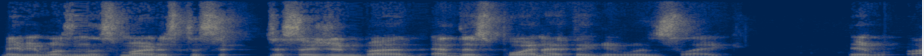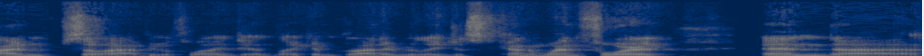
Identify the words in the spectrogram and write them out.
maybe it wasn't the smartest de- decision, but at this point I think it was like it, I'm so happy with what I did. Like, I'm glad I really just kind of went for it. And uh,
